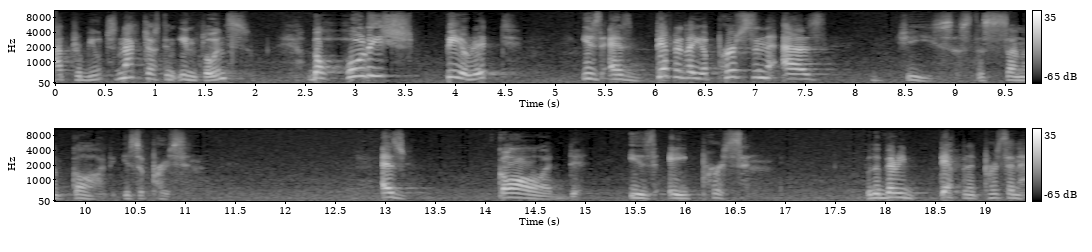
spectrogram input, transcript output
attributes, not just an influence. The Holy Spirit is as definitely a person as Jesus, the Son of God, is a person. As God is a person with a very definite personality.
